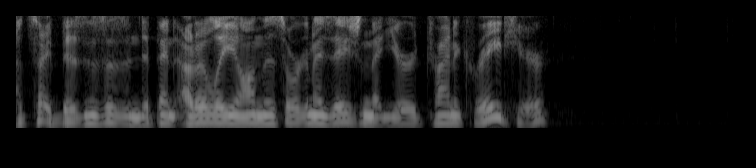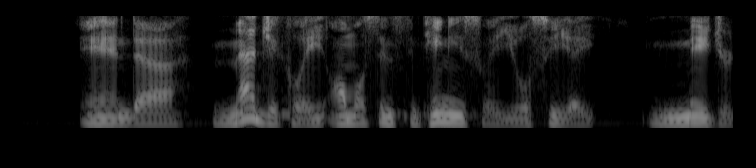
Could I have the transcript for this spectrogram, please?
outside businesses and depend utterly on this organization that you're trying to create here. And uh, magically, almost instantaneously, you will see a major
